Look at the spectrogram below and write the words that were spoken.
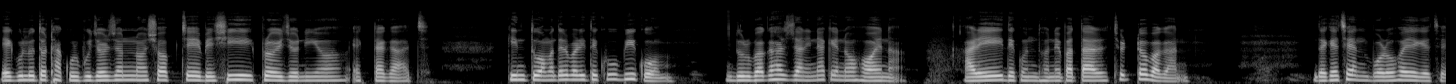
এগুলো তো ঠাকুর পুজোর জন্য সবচেয়ে বেশি প্রয়োজনীয় একটা গাছ। কিন্তু আমাদের বাড়িতে খুবই কম। দুর্বা ঘাস জানি না কেন হয় না। আর এই দেখুন ধনে পাতার ছোট্ট বাগান। দেখেছেন? বড় হয়ে গেছে।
